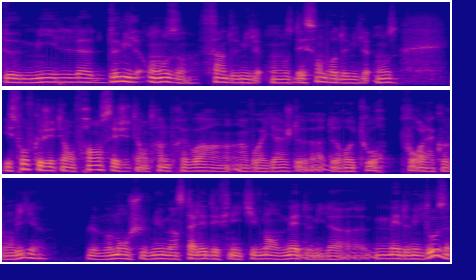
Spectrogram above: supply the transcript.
2000, 2011, fin 2011, décembre 2011. Il se trouve que j'étais en France et j'étais en train de prévoir un, voyage de, retour pour la Colombie, le moment où je suis venu m'installer définitivement en mai, 2000, mai 2012.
